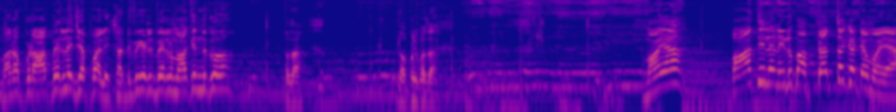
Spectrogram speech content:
మరప్పుడు ఆ పేర్లే చెప్పాలి. సర్టిఫికేట్ల పేర్లు మాకెందుకు? పదా. లోపలికి పదా. మాయా పాతీల నిలువ పెద్ద కట్టే మాయా.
